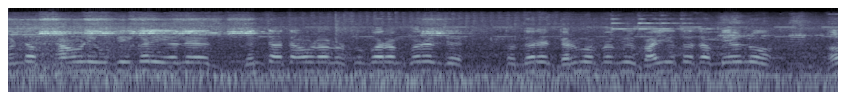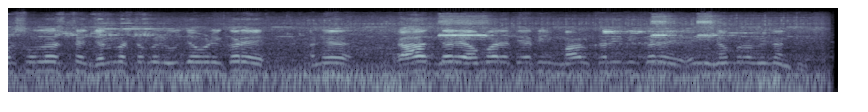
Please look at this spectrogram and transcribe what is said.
મંડપ છાવણી ઊભી કરી અને જનતા તાવડાનો શુભારંભ કરેલ છે. તો દરેક ધર્મપ્રેમી ભાઈઓ તથા બહેનો હર્ષોલ્લાસથી જન્માષ્ટમીની ઉજવણી કરે અને રાહત દરે અમારે ત્યાંથી માલ ખરીદી કરે એવી નમ્ર વિનંતી.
